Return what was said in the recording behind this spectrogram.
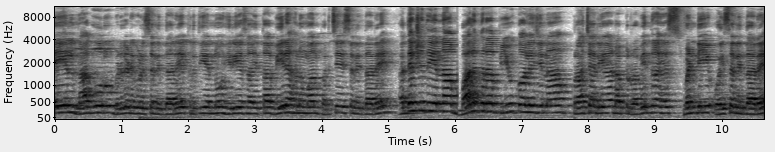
ಎಎಲ್ ನಾಗೂರು ಬಿಡುಗಡೆಗೊಳಿಸಲಿದ್ದಾರೆ. ಕೃತಿಯನ್ನು ಹಿರಿಯ ಸಾಹಿತ್ಯ ವೀರ ಹನುಮಾನ್ ಪರಿಚಯಿಸಲಿದ್ದಾರೆ. ಅಧ್ಯಕ್ಷತೆಯನ್ನ ಬಾಲಕರ ಪಿಯು ಕಾಲೇಜಿನ ಪ್ರಾಚಾರ್ಯ ಡಾಕ್ಟರ್ ರವೀಂದ್ರ ಎಸ್ ಬಂಡಿ ವಹಿಸಲಿದ್ದಾರೆ.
